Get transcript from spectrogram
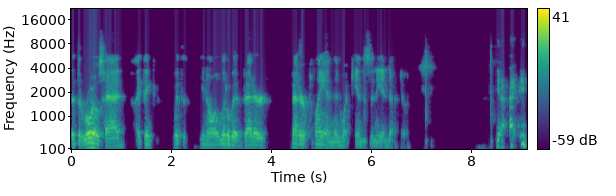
that the Royals had. I think with you know a little bit better better plan than what Kansas City ended up doing. Yeah, I, it,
